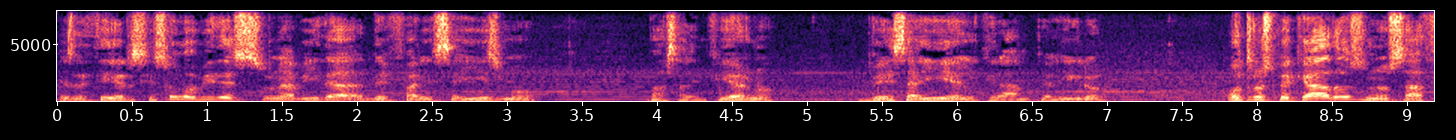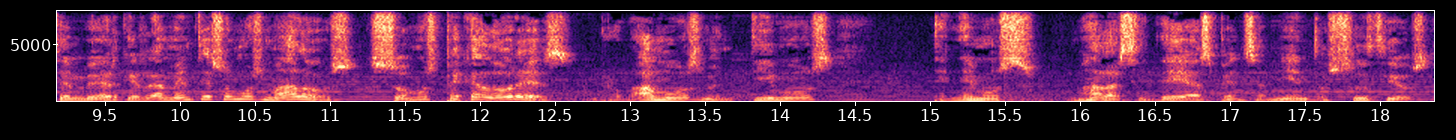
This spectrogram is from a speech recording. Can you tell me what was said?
es decir, si solo vives una vida de fariseísmo, vas al infierno. ¿Ves ahí el gran peligro? Otros pecados nos hacen ver que realmente somos malos, somos pecadores, robamos, mentimos, tenemos malas ideas, pensamientos sucios,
